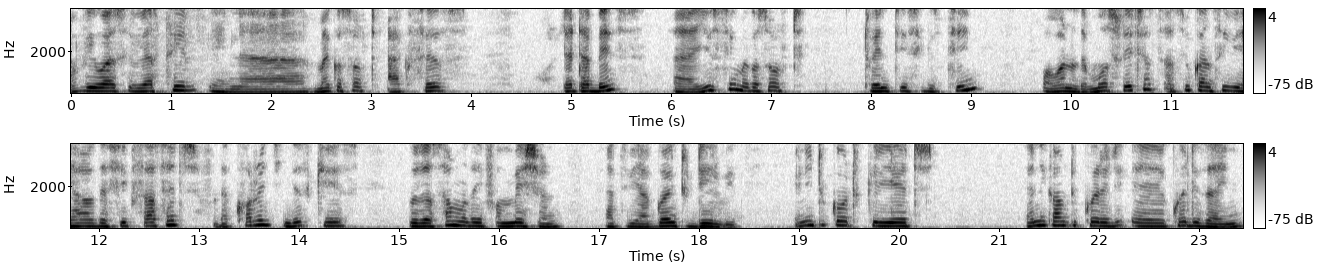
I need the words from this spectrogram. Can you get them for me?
Hello viewers, we are still in uh, Microsoft Access database uh, using Microsoft 2016 or one of the most latest. As you can see, we have the fixed asset for the college. In this case, those are some of the information that we are going to deal with. You need to go to create, then you come to query, uh, query design.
